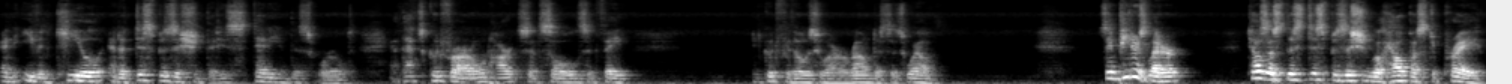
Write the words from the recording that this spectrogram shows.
an even keel and a disposition that is steady in this world. And that's good for our own hearts and souls and faith, and good for those who are around us as well. St. Peter's letter tells us this disposition will help us to pray.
